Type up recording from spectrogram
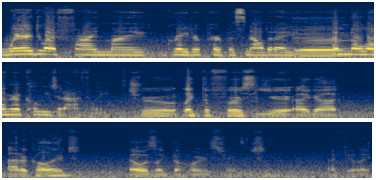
where do I find my greater purpose now that I Yeah. am no longer a collegiate athlete? True. Like the first year I got out of college, that was like the hardest transition. I feel like.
